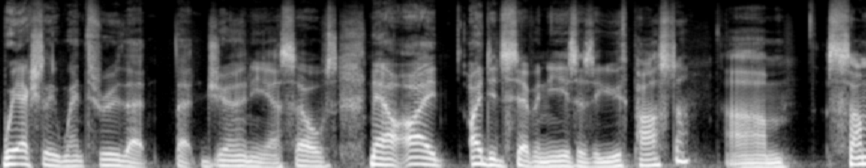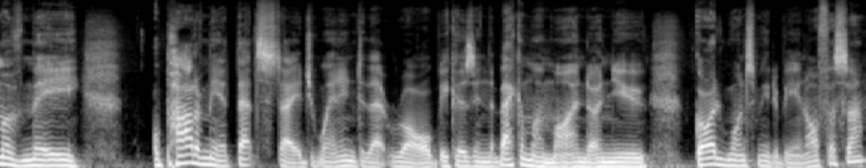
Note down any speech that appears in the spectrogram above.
we actually went through that that journey ourselves. Now, I I did seven years as a youth pastor. Um, some of me, or part of me at that stage, went into that role because in the back of my mind, I knew God wants me to be an officer.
